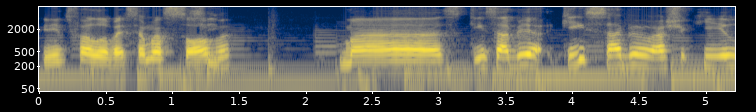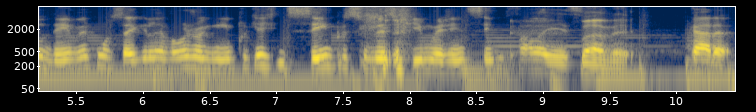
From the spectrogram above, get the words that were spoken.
que a gente falou, vai ser uma sova. Mas quem sabe, quem sabe eu acho que o Denver consegue levar um joguinho, porque a gente sempre subestima, a gente sempre fala isso. Bah. Cara,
